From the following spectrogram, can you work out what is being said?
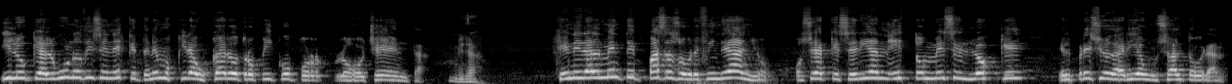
y lo que algunos dicen es que tenemos que ir a buscar otro pico por los 80. Mira. Generalmente pasa sobre fin de año, o sea que serían estos meses los que el precio daría un salto grande.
